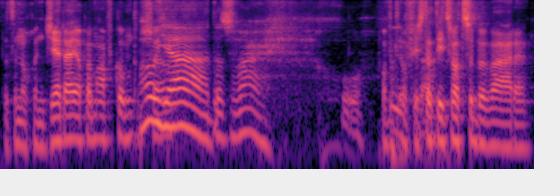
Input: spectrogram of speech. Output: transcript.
Dat er nog een Jedi op hem afkomt of zo? Oh ja, dat is waar. Goh, Of, is dat iets wat ze bewaren?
